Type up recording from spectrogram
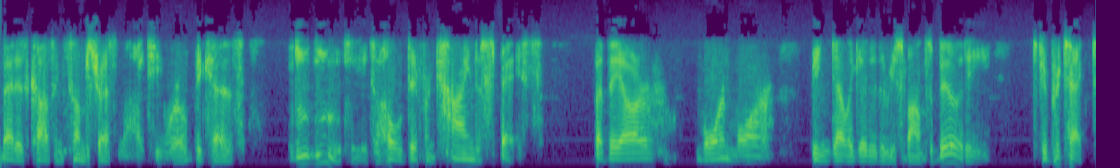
that is causing some stress in the IT world because don't do IT. It's a whole different kind of space. But they are more and more being delegated the responsibility to protect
